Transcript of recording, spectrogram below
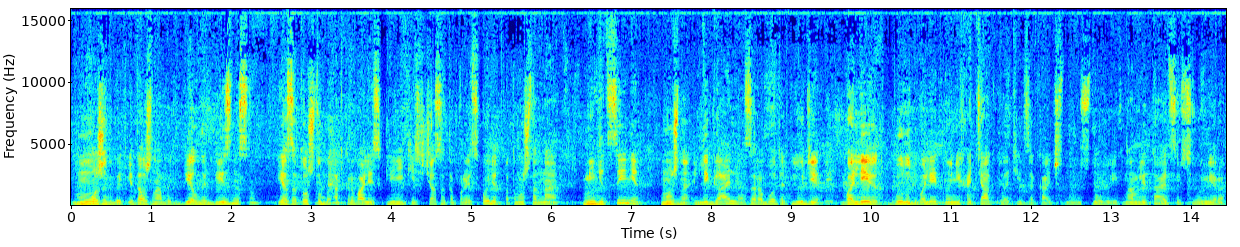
может быть и должна быть белым бизнесом. Я за то, чтобы открывались клиники. Сейчас это происходит, потому что на медицине можно легально заработать. Люди болеют, будут болеть, но не хотят платить за качественную услугу. И к нам летают со всего мира.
